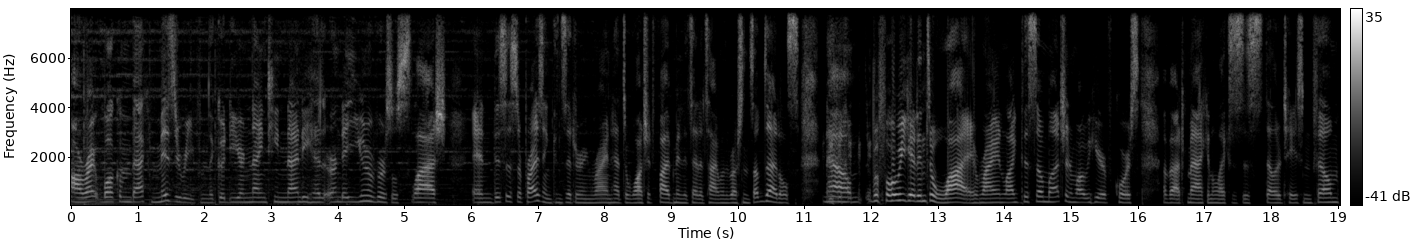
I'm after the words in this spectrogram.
All right, welcome back. Misery from the good year 1990 has earned a universal slash, and this is surprising considering Ryan had to watch it five minutes at a time with Russian subtitles. Now, before we get into why Ryan liked this so much and why we hear, of course, about Mac and Alexis's stellar taste in film,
